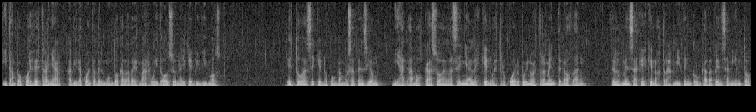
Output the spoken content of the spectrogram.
Y tampoco es de extrañar, habida cuenta del mundo cada vez más ruidoso en el que vivimos. Esto hace que no pongamos atención ni hagamos caso a las señales que nuestro cuerpo y nuestra mente nos dan, de los mensajes que nos transmiten con cada pensamiento,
